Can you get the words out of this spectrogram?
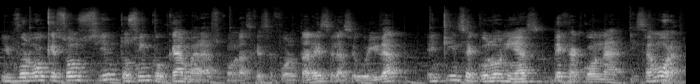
informó que son 105 cámaras con las que se fortalece la seguridad en 15 colonias de Jacona y Zamora.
